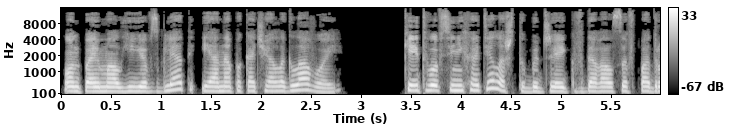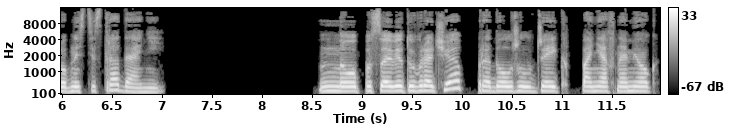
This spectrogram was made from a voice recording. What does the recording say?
Он поймал ее взгляд, и она покачала головой. Кейт вовсе не хотела, чтобы Джейк вдавался в подробности страданий. «Но по совету врача», — продолжил Джейк, поняв намек,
